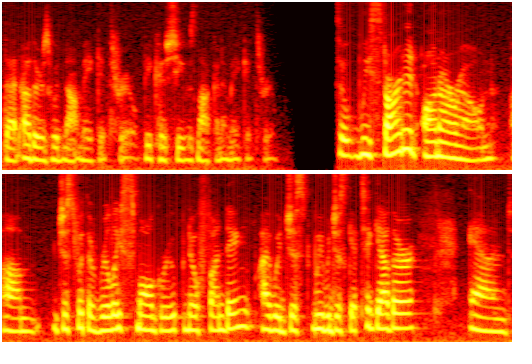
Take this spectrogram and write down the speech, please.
that others would not make it through because she was not going to make it through. So we started on our own, um, just with a really small group, no funding. I would just we would just get together and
